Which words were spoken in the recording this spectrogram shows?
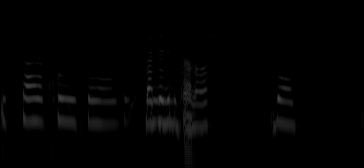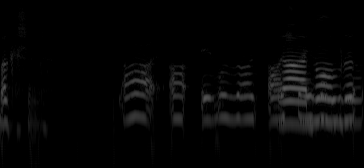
Üç tane koyu şey oldu. Bende de bir tane var. 4. Bakın şimdi. Aa, aa elma ağaç, ağaçta Ya, ne oldu? duruyor.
